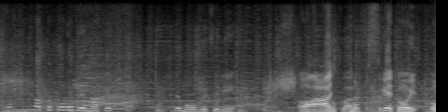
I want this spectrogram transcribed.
こんなところで負けても別にああす。げえ遠い。おお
